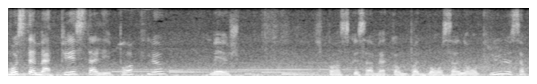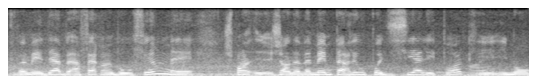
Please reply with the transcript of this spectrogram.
Moi, c'était ma piste à l'époque, là. Mais je, je pense que ça avait comme pas de bon sens non plus. là. Ça pouvait m'aider à, à faire un beau film, mais je pense- j'en avais même parlé aux policiers à l'époque. Ils m'ont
